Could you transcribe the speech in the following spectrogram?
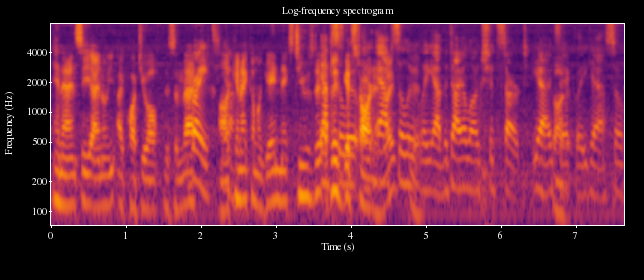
hey Nancy, I know I caught you off this and that. Right, Uh, yeah. Can I come again next Tuesday? At absolutely, least get started, right? absolutely, yeah. The dialogue should start. Yeah, exactly. Yeah, so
